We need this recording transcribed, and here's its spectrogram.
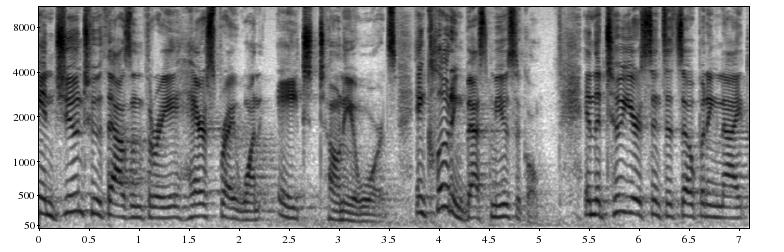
In June 2003, Hairspray won eight Tony Awards, including Best Musical. In the two years since its opening night,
